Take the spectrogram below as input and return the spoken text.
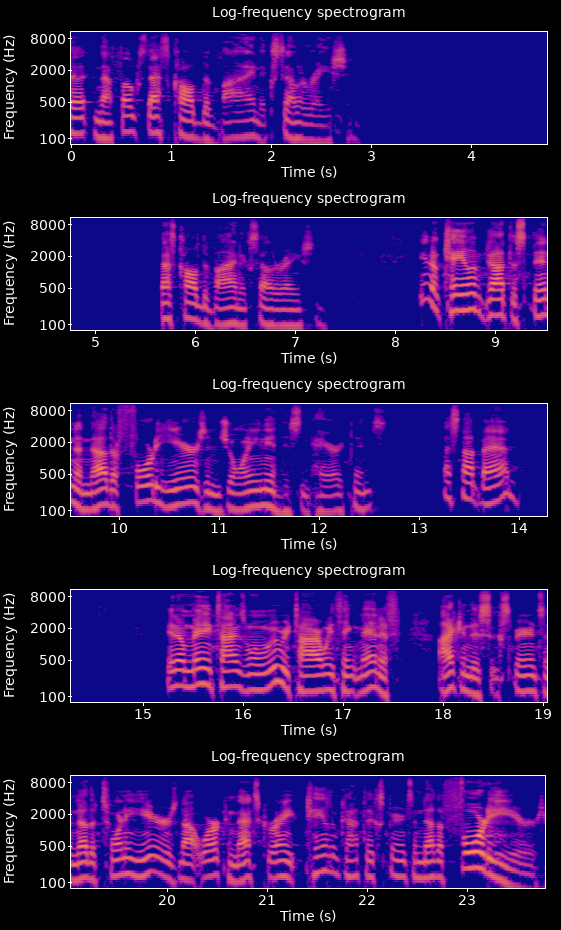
tell, now, folks, that's called divine acceleration. That's called divine acceleration. You know, Caleb got to spend another 40 years enjoying in his inheritance. That's not bad. You know, many times when we retire, we think, man, if I can just experience another 20 years not working, that's great. Caleb got to experience another 40 years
